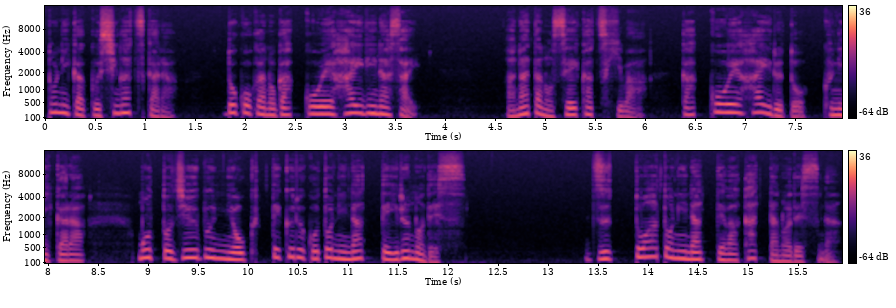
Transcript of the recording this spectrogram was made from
とにかく4月からどこかの学校へ入りなさい。あなたの生活費は学校へ入ると国からもっと十分に送ってくることになっているのです。ずっと後になって分かったのですが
